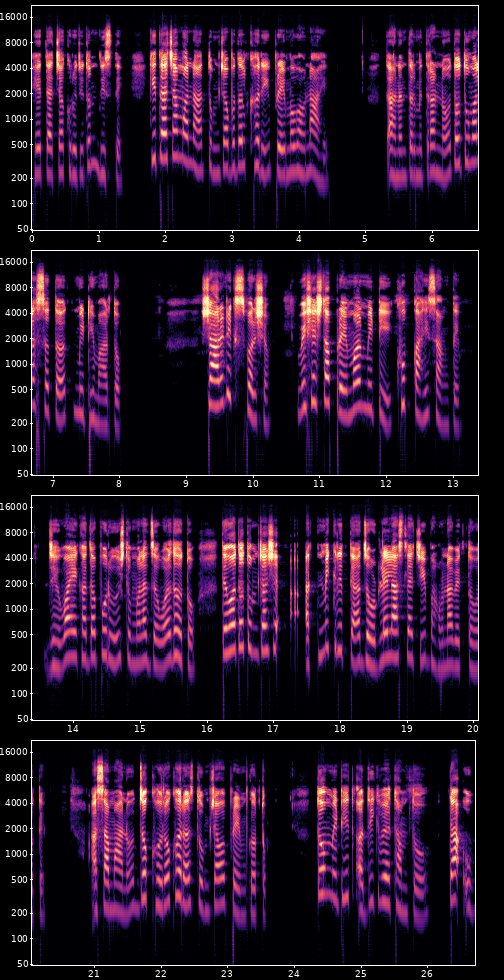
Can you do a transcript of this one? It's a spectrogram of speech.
हे त्याच्या कृतीतून दिसते की त्याच्या मनात तुमच्याबद्दल खरी प्रेमभावना आहे. त्यानंतर मित्रांनो तो तुम्हाला सतत मिठी मारतो. शारीरिक स्पर्श विशेषतः प्रेमळ मिठी खूप काही सांगते. जेव्हा एखादा पुरुष तुम्हाला जवळ धरतो तेव्हा तो तुमच्याशी आत्मिकरित्या जोडलेला असल्याची भावना व्यक्त होते. असा माणूस जो खरोखरच तुमच्यावर प्रेम करतो. तो मिठीत अधिक वेळ थांबतो त्या उब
